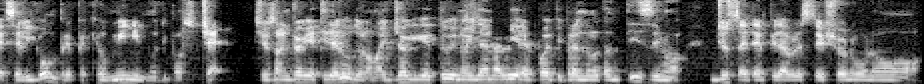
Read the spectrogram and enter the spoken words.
eh, se li compri perché un minimo ti posso, cioè ci sono giochi che ti deludono, ma i giochi che tu non gli dai una lira e poi ti prendono tantissimo, giusto ai tempi della PlayStation 1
